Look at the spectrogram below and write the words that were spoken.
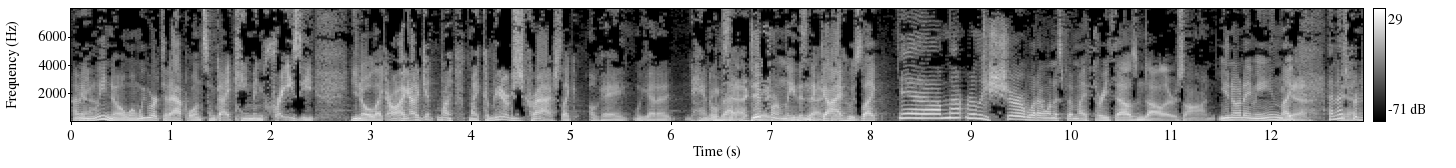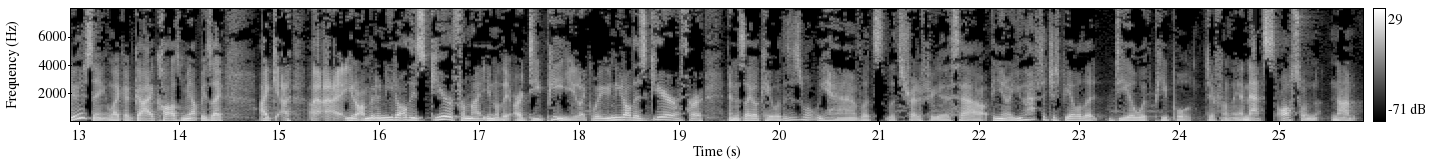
I mean, yeah. we know when we worked at Apple and some guy came in crazy, you know, like, oh, I got to get my, my computer just crashed. Like, okay, we got to handle that differently than the guy who's like, yeah, I'm not really sure what I want to spend my $3,000 on. You know what I mean? Like, Yeah, and that's yeah. producing. Like a guy calls me up. He's like, I, I, I you know, I'm going to need all this gear for my, you know, the RDP. DP. Like, we need all this gear for, and it's like, okay, well, this is what we have. Let's let's try to figure this out. You know, you have to just be able to deal with people differently, and that's also not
